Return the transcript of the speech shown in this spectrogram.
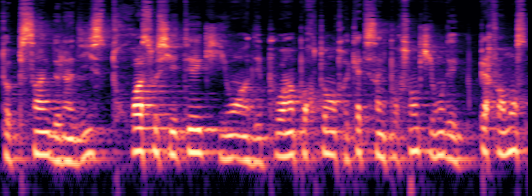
top 5 de l'indice, trois sociétés qui ont un des poids importants entre 4 et 5%, qui ont des performances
